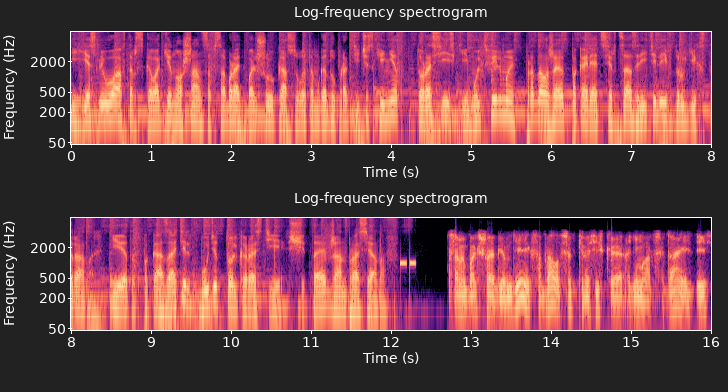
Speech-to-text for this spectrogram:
И если у авторского кино шансов собрать большую кассу в этом году практически нет, то российские мультфильмы продолжают покорять сердца зрителей в других странах. И этот показатель будет только расти, считает Жан Просянов самый большой объем денег собрала все-таки российская анимация, да, и здесь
